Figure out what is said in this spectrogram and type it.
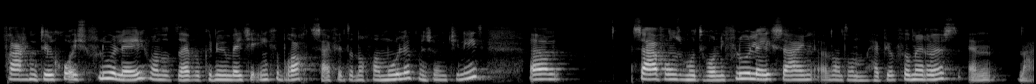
vraag ik natuurlijk, goh, is je vloer leeg? Want dat heb ik er nu een beetje ingebracht. Zij vindt het nog wel moeilijk, mijn zoontje niet. Um, S'avonds moet gewoon die vloer leeg zijn, eh, want dan heb je ook veel meer rust. En nou,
